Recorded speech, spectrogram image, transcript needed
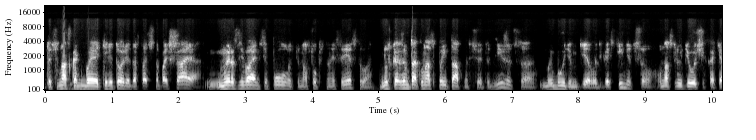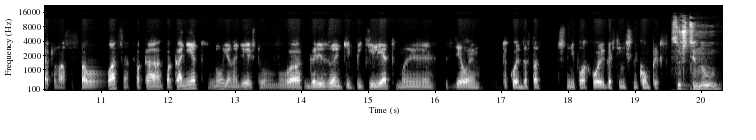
То есть у нас как бы территория достаточно большая, мы развиваемся полностью на собственные средства. Ну, скажем так, у нас поэтапно все это движется. Мы будем делать гостиницу. У нас люди очень хотят у нас оставаться. Пока, пока нет, ну, я надеюсь, что в горизонте пяти лет мы сделаем такой достаточно достаточно неплохой гостиничный комплекс. Слушайте, ну,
